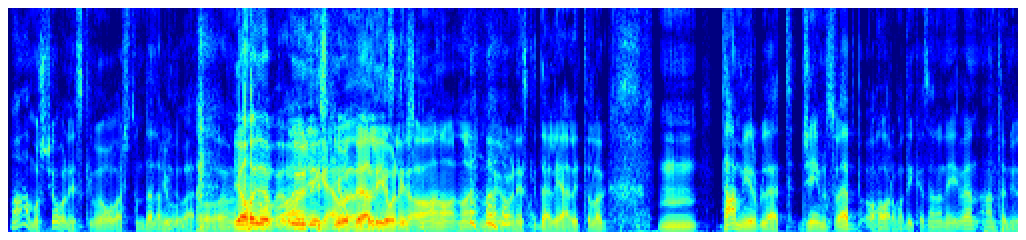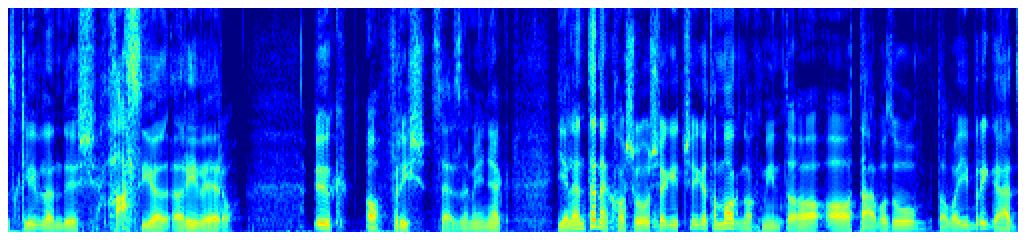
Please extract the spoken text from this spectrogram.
Ah, most jól néz ki, olvastam Della Vidováról. ja, hogy ő, ő néz ki, hogy Deli jól néz ki. Na, nagyon jól néz ki Deli állítólag. Mm, Tamir Blatt, James Webb, a harmadik ezen a néven, Antonius Cleveland és Hasiel Rivero. Ők a friss szerzemények. Jelentenek hasonló segítséget a magnak, mint a, a távozó tavalyi brigád?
